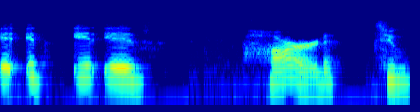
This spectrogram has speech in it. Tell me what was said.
it it it is hard to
